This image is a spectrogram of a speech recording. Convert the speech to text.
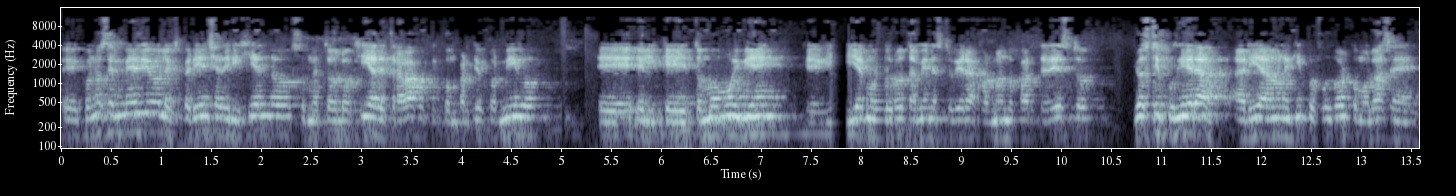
Eh, conoce el medio, la experiencia dirigiendo, su metodología de trabajo que compartió conmigo, eh, el que tomó muy bien que Guillermo Duró también estuviera formando parte de esto. Yo si pudiera haría un equipo de fútbol como lo hacen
